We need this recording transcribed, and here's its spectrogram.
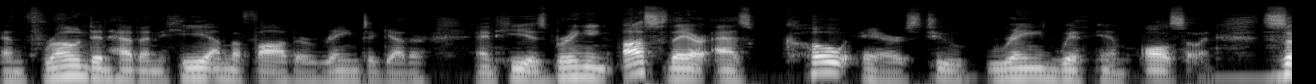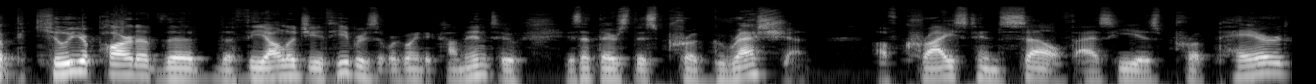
enthroned in heaven. He and the Father reign together and he is bringing us there as co-heirs to reign with him also. And this is a peculiar part of the, the theology of Hebrews that we're going to come into, is that there's this progression of Christ himself as he is prepared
